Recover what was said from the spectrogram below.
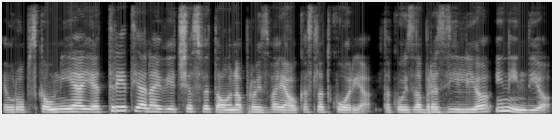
Evropska unija je tretja največja svetovna proizvajalka sladkorja, takoj za Brazilijo in Indijo.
